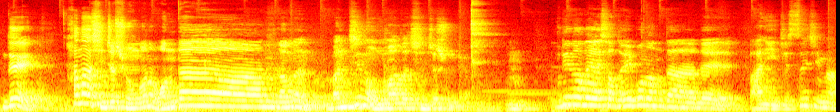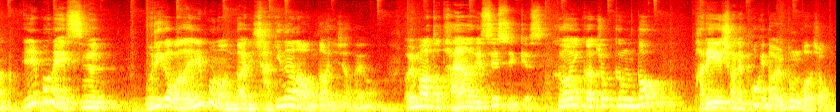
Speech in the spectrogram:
근데 하나 진짜 좋은 거는 원단감은 만지는 옷마다 진짜 좋네요. 음. 우리나라에서도 일본 원단을 많이 이제 쓰지만 일본에 있으면 우리가 말하는 일본 원단이 자기 나라 원단이잖아요. 얼마나 더 다양하게 쓸 수 있겠어요. 그러니까 조금 더 바리에이션의 폭이 넓은 거죠.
